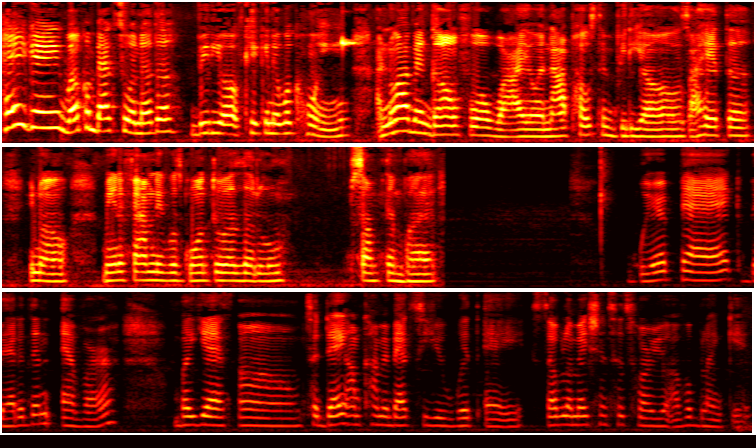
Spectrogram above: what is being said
Hey gang, welcome back to another video of Kicking It with Queen. I know I've been gone for a while and not posting videos. I had to, you know, me and the family was going through a little something, but we're back better than ever. But yes, um, today I'm coming back to you with a sublimation tutorial of a blanket.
